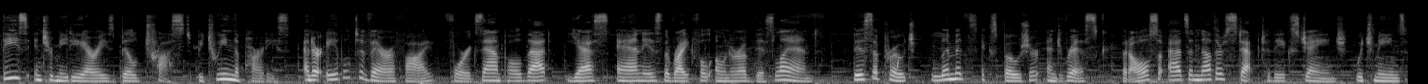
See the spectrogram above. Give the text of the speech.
These intermediaries build trust between the parties and are able to verify, for example, that yes, Anne is the rightful owner of this land. This approach limits exposure and risk, but also adds another step to the exchange, which means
